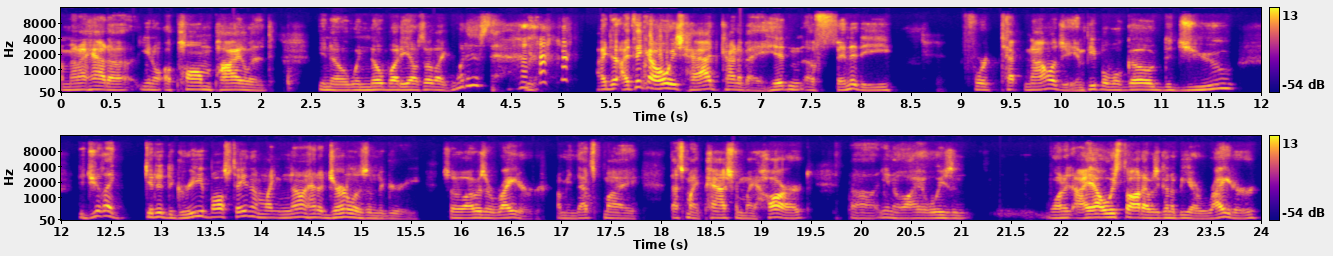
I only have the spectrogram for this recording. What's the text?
I mean, I had a, you know, a Palm Pilot, you know, when nobody else, I was like, what is that? You know, I, I think I always had kind of a hidden affinity for technology. And people will go, Did you, did you like get a degree at Ball State? And I'm like, No, I had a journalism degree. So I was a writer. I mean, that's my, that's my passion, my heart. Uh, you know, I always wanted, I always thought I was going to be a writer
